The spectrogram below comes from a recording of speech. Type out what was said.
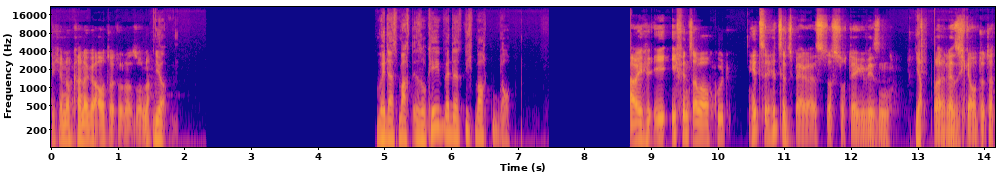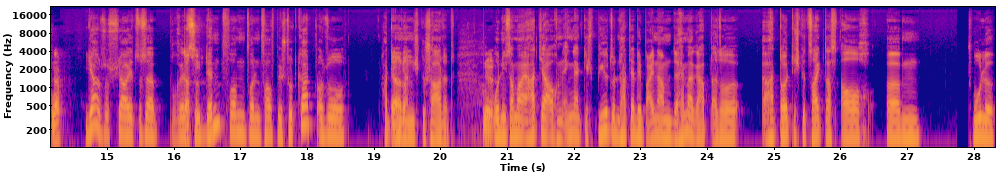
Sich ja noch keiner geoutet oder so, ne? ja. Wenn das macht, ist okay. Wenn das nicht macht, ja. Aber ich, ich, ich finde es aber auch gut. Hitze, Hitzitzberger ist das doch der gewesen, Ja. der sich geoutet hat, ne? Ja, es ist ja, jetzt ist er Präsident vom, von VfB Stuttgart, also hat Ja, ihm ja nicht geschadet. Nö. Und ich sag mal, er hat ja auch in England gespielt und hat ja den Beinamen der Hammer gehabt, also er hat deutlich gezeigt, dass auch ähm, Schwule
